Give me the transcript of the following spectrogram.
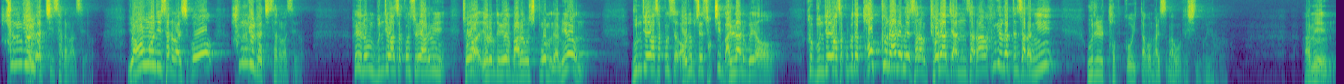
한결같이 사랑하세요. 영원히 사랑하시고 한결같이 사랑하세요. 그래 여러분 문제와 사건 속에 하나님이 저와 여러분들에게 말하고 싶은 건 뭐냐면 문제와 사건 속 어려움 속에 속지 말라는 거예요. 그 문제와 사건보다 더 큰 하나님의 사랑, 변하지 않는 사랑, 한결같은 사랑이 우리를 덮고 있다고 말씀하고 계시는 거예요. 아멘.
